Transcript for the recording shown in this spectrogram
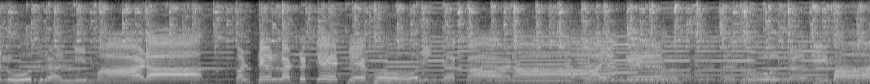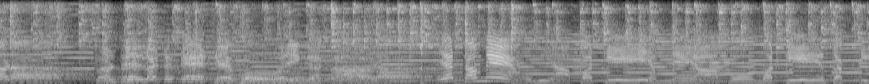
રુદ્રની માળા કંઠે લટકે છે ભોરિંગ કાળા. અંગે રુદ્રની માળા કંઠે લટકે છે ભોરિંગ કાળા. એ તમે ઉમિયા પછી અમને આપો મતી શક્તિ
